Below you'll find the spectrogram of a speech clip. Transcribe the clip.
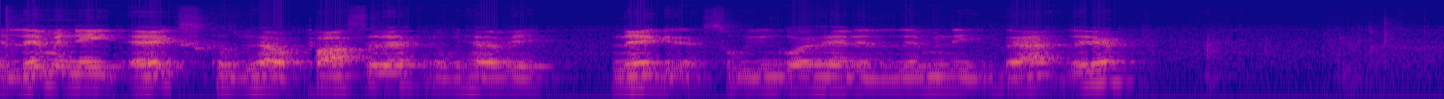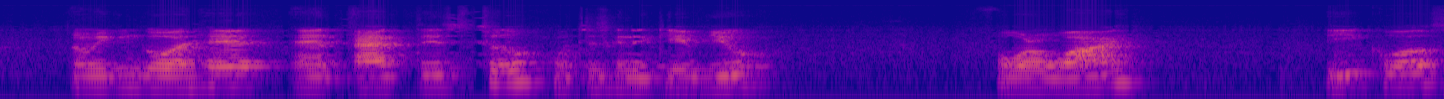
eliminate x because we have a positive and we have a negative. So we can go ahead and eliminate that there. And we can go ahead and add this two which is going to give you 4y equals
